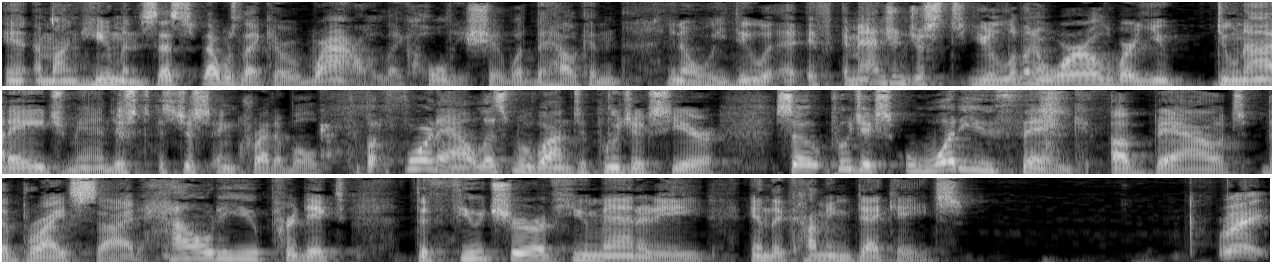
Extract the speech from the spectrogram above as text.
in, among humans. That's, that was like a wow, like holy shit, what the hell can, you know, we do? If, imagine just you live in a world where you do not age, man. Just, it's just incredible. But for now, let's move on to Pujix here. So Pujix, what do you think about the bright side? How do you predict the future of humanity in the coming decades? Right.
